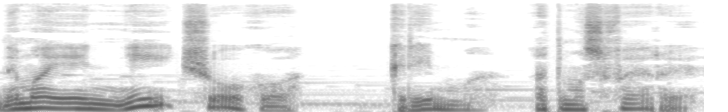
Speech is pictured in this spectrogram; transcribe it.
немає нічого, крім атмосфери.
